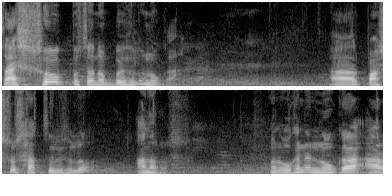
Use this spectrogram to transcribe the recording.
চারশো পঁচানব্বই হলো নৌকা আর পাঁচশো সাতচল্লিশ হলো আনারস। মানে ওখানে নৌকা আর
